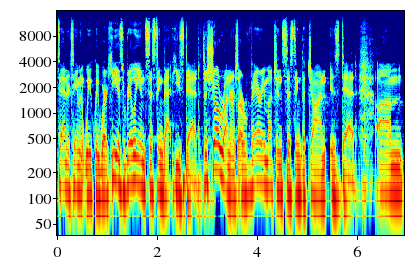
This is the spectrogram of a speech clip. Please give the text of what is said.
to Entertainment Weekly where he is really insisting that he's dead. The showrunners are very much insisting that Jon is dead. Um,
